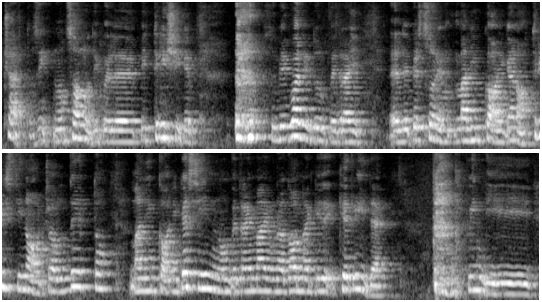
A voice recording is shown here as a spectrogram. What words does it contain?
Certo, sì, non sono di quelle pittrici che, sui quadri tu vedrai eh, le persone malinconiche no, tristi no, già l'ho detto, malinconiche sì, non vedrai mai una donna che, che ride. Quindi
